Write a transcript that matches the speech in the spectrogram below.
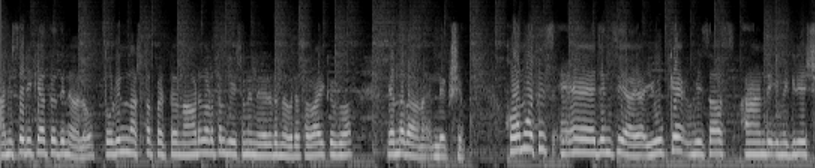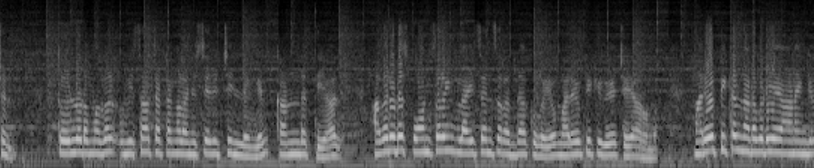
അനുസരിക്കാത്തതിനാലോ തൊഴിൽ നഷ്ടപ്പെട്ട് നാടുകടത്തൽ ഭീഷണി നേരിടുന്നവരെ സഹായിക്കുക എന്നതാണ് ലക്ഷ്യം. ഹോം ഓഫീസ് ഏജൻസിയായ U K visas and immigration തൊഴിലുടമകൾ വിസ ചട്ടങ്ങൾ അനുസരിച്ചില്ലെങ്കിൽ കണ്ടെത്തിയാൽ അവരുടെ സ്പോൺസറിംഗ് ലൈസൻസ് റദ്ദാക്കുകയോ മരവിപ്പിക്കുകയോ ചെയ്യാറുണ്ട്. മരവിപ്പിക്കൽ നടപടിയാണെങ്കിൽ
